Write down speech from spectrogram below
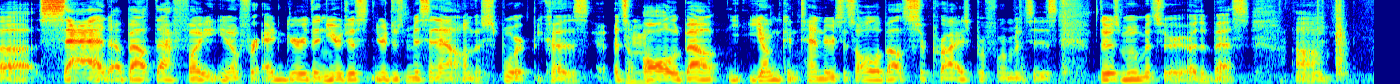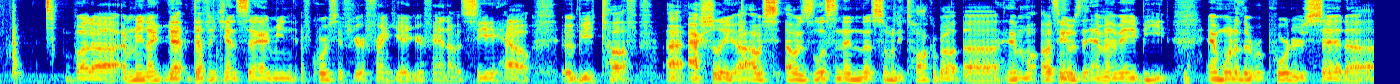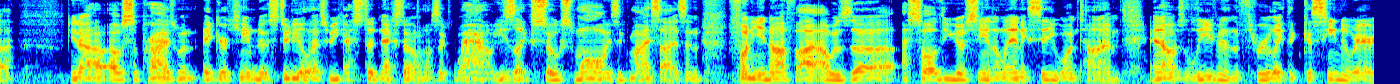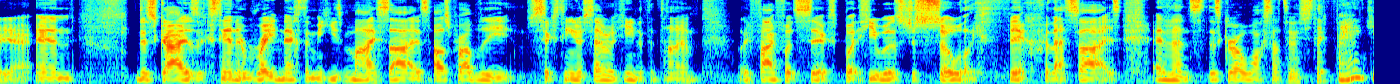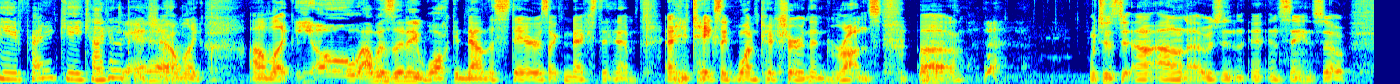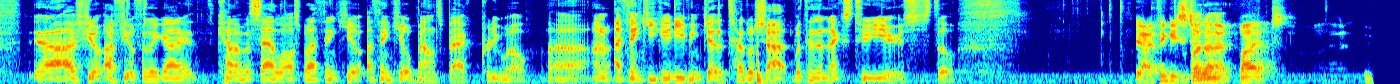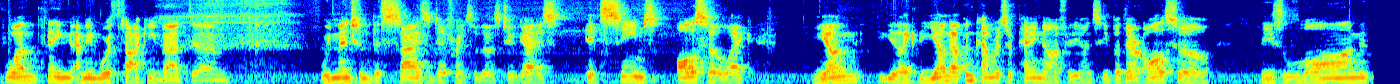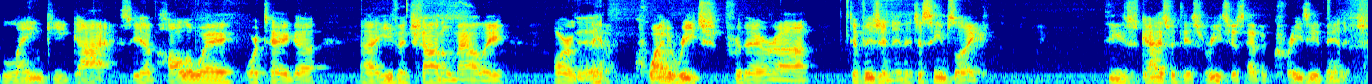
uh, sad about that fight, you know, for Edgar, then you're just you're just missing out on the sport because it's Mhm. all about young contenders. It's all about surprise performances. Those moments are, are the best. Um, but uh, I mean, I get, definitely can't say. I mean, of course, if you're a Frankie Edgar fan, I would see how it would be tough. Uh, actually, I was I was listening to somebody talk about uh, him. I think it was the MMA beat, and one of the reporters said. You know, I, I was surprised when Edgar came to the studio last week. I stood next to him. I was like, "Wow, he's like so small. He's like my size." And funny enough, I, I was uh, I saw the UFC in Atlantic City one time, and I was leaving through like the casino area, and this guy is like standing right next to me. He's my size. I was probably sixteen or seventeen at the time, like five foot six, but he was just so like thick for that size. And then this girl walks out to him. She's like, "Frankie, Frankie, can I get a picture?" I'm like. I'm like, yo, I was literally walking down the stairs like next to him, and he takes like one picture and then runs, uh, which is I, I don't know, it was in, in- insane. So, yeah, I feel I feel for the guy. Kind of a sad loss, but I think he'll I think he'll bounce back pretty well. Uh, I, I think he could even get a title shot within the next two years. Still, Yeah, I think he's still But, in uh, it. But one thing, I mean, worth talking about. Um, we mentioned the size difference of those two guys. It seems also like young, like the young up and comers are paying off for the UFC, but they're also these long, lanky guys. You have Holloway, Ortega, uh, even Sean O'Malley, or they have quite a reach for their uh, division, and it just seems like these guys with this reach just have a crazy advantage.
